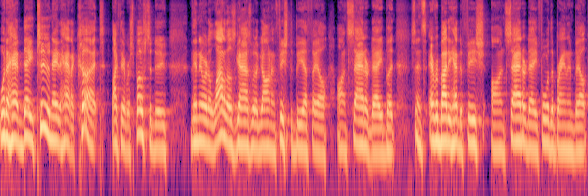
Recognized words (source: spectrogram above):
would have had day two and they'd had a cut like they were supposed to do, then there were a lot of those guys would have gone and fished the BFL on Saturday. But since everybody had to fish on Saturday for the Brandon Belt,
